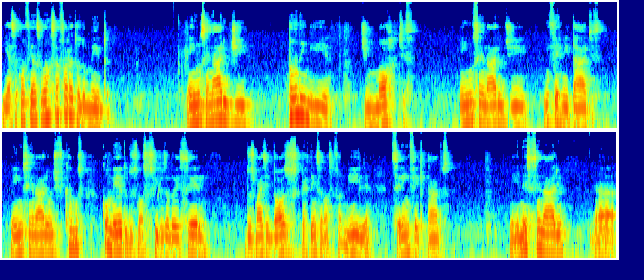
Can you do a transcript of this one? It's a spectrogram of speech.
E essa confiança lança fora todo medo. Em um cenário de pandemia, de mortes, em um cenário de enfermidades, em um cenário onde ficamos com medo dos nossos filhos adoecerem, dos mais idosos que pertencem à nossa família serem infectados. E nesse cenário, ah,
